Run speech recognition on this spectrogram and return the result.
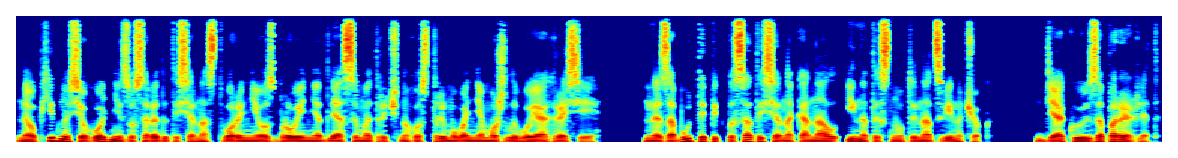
необхідно сьогодні зосередитися на створенні озброєння для асиметричного стримування можливої агресії. Не забудьте підписатися на канал і натиснути на дзвіночок. Дякую за перегляд.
